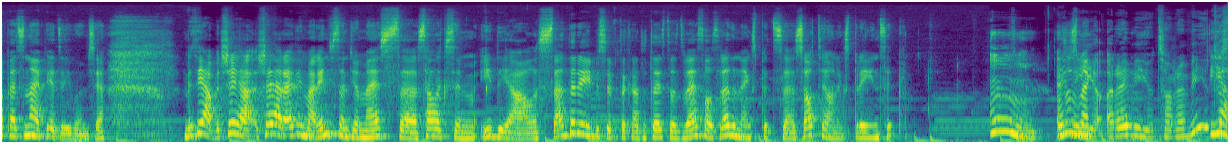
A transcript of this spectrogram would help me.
kāpēc ne piedzīvojums. Jā. Bet, jā, bet šajā, šajā raidījumā ir interesanti, jo mēs uh, saliksim ideālas sadarības, ir tā kā tu teici, tas vesels radinieks pēc uh, sociālās principa. Mm, Tas nozīmē- Reviju, ar reviju, caur reviju. tas Jā,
